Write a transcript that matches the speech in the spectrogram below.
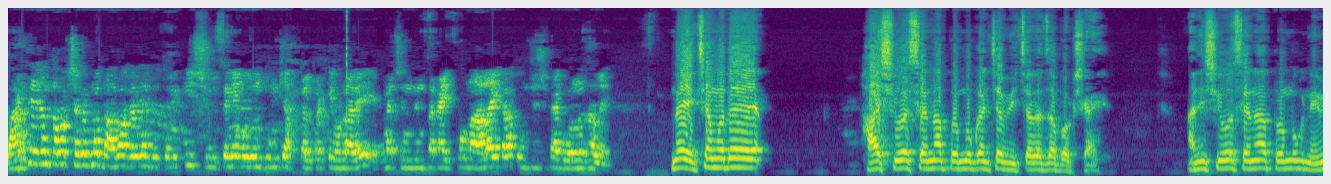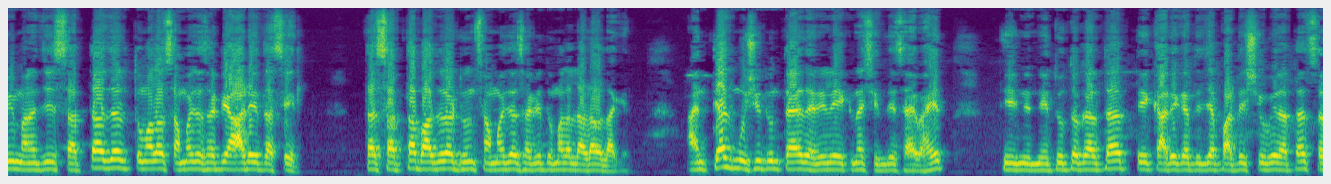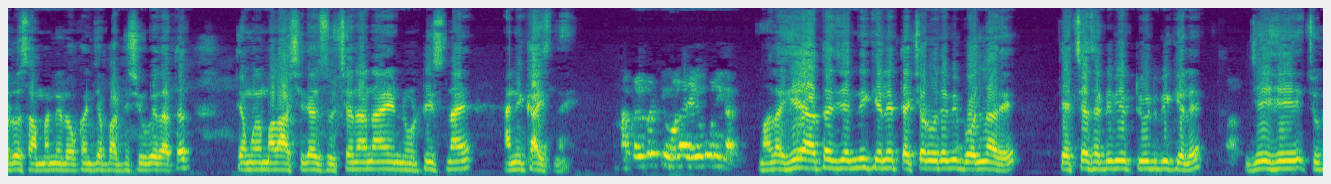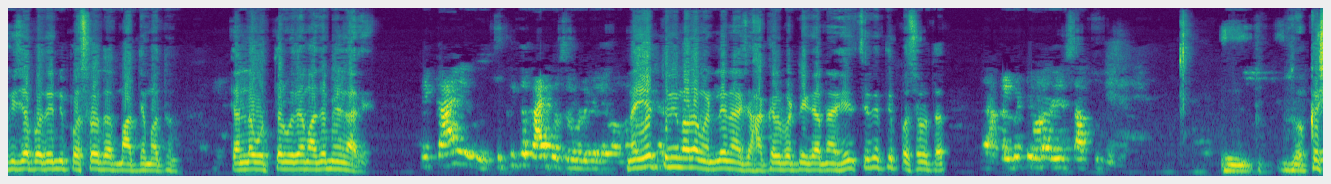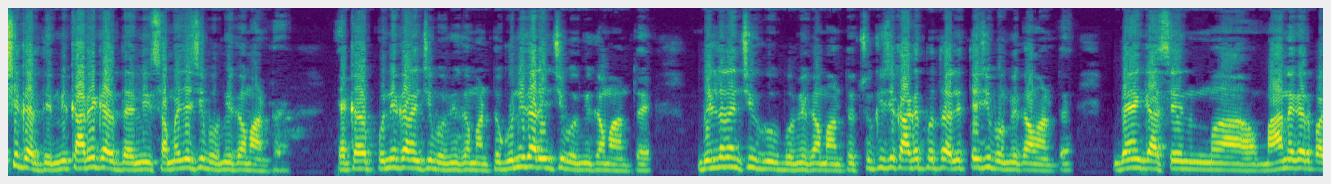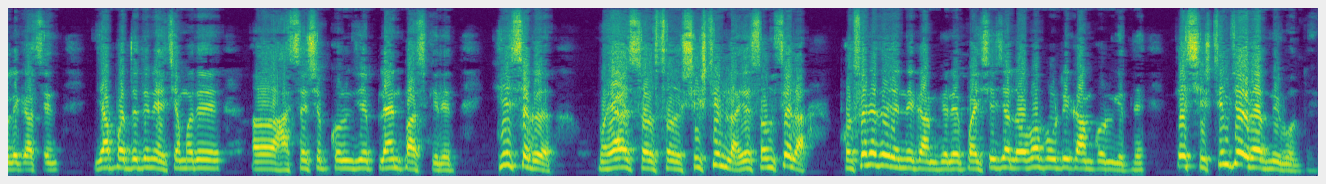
भारतीय जनता पक्षाकडनं दावा करण्यात येतोय की शिवसेनेमधून तुमची हक्कलपट्टी होणार आहे. एकनाथ शिंदेचा काही फोन आलाय का? तुमच्याशी काय बोलणं झालंय? नाही याच्यामध्ये हा शिवसेना प्रमुखांच्या विचाराचा पक्ष आहे. आणि शिवसेना प्रमुख नेहमी म्हणायचे सत्ता जर तुम्हाला समाजासाठी आड येत असेल तर सत्ता बाजूला ठेवून समाजासाठी तुम्हाला लढावं लागेल. आणि त्याच मुशीतून तयार झालेले एकनाथ शिंदे साहेब आहेत. ते नेतृत्व करतात ते कार्यकर्त्याच्या पाठीशी उभे राहतात सर्वसामान्य लोकांच्या पाठीशी उभे राहतात. त्यामुळे मला अशी काही सूचना नाही नोटीस नाही आणि काहीच नाही. मला हे आता ज्यांनी केले त्याच्यावर उद्या मी बोलणार आहे. त्याच्यासाठी मी एक ट्विट बी केलंय जे हे चुकीच्या पद्धतीने पसरवतात माध्यमातून. त्यांना उत्तर उद्या माझं मिळणार आहे. काय चुकीचं काय पसरवलं गेलं? नाही हेच तुम्ही मला म्हटले ना हाकलपट्टी करणार हे सगळं ते पसरवतात. हे कशी करते मी कार्यकर्ता आहे मी समाजाची भूमिका मांडतोय. एका पुणेकरांची भूमिका मांडतो गुन्हेगारांची भूमिका मांडतोय बिल्डरांची भूमिका मांडतोय चुकीचे कागदपत्र आले त्याची भूमिका मांडतोय. बँक असेल म- महानगरपालिका असेल या पद्धतीने ह्याच्यामध्ये हस्तक्षेप करून जे प्लॅन पास केलेत हे सगळं ह्या सिस्टीमला या संस्थेला फसवण्याचं ज्यांनी काम केलंय पैशाच्या लोभापोटी काम करून घेतले ते सिस्टीमच्या विरोधात मी बोलतोय.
